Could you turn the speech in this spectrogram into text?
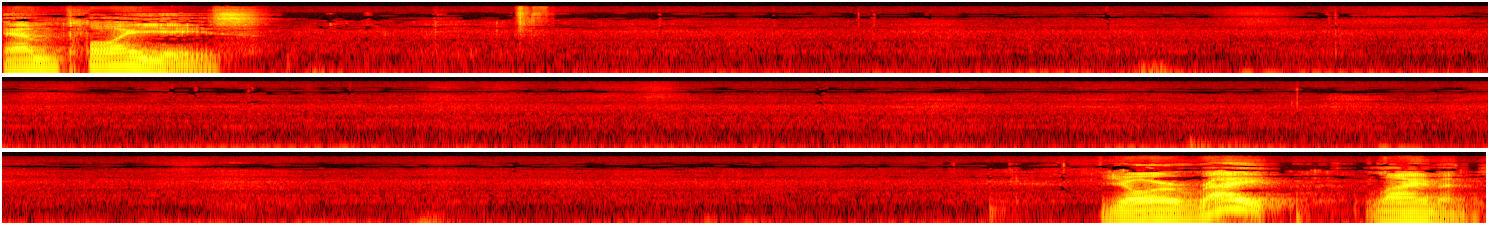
employees. You're right, Lyman.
